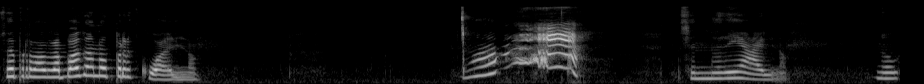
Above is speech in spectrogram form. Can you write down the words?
все проработано прикольно. А! Це нереально. Ну,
